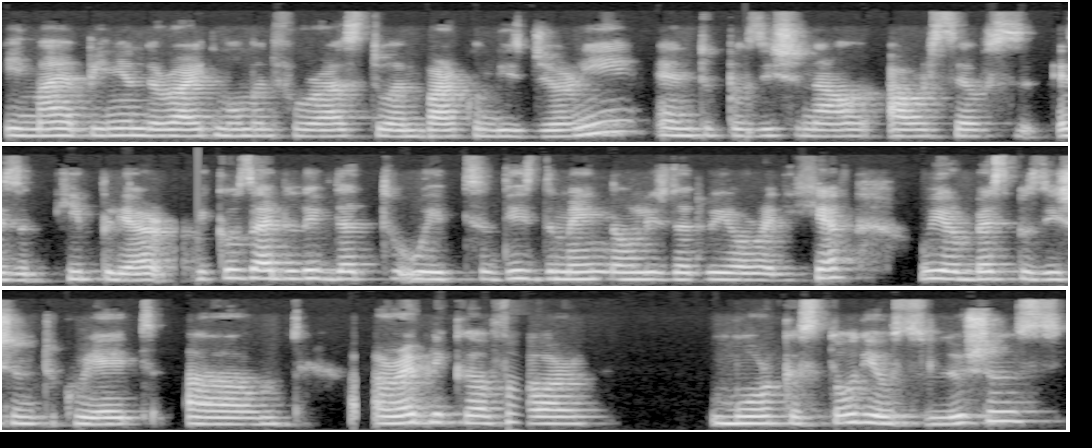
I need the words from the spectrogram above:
in my opinion, the right moment for us to embark on this journey and to position our, ourselves as a key player because I believe that with this domain knowledge that we already have, we are best positioned to create um, a replica of our more custodial solutions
